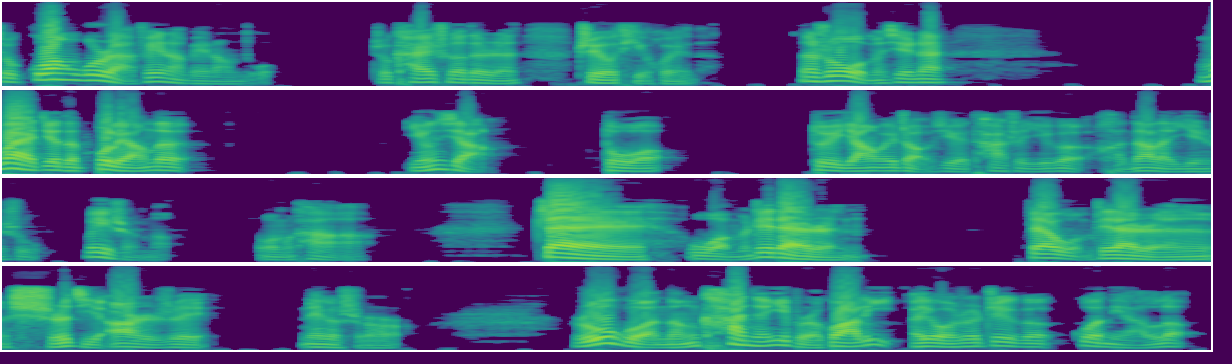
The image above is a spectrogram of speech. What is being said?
就光污染非常非常多，就开车的人最有体会的。那说我们现在外界的不良的影响多。对阳痿早泄，它是一个很大的因素。为什么？我们看啊，在我们这代人，在我们这代人十几二十岁那个时候，如果能看见一本挂历，哎呦，我说这个过年了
